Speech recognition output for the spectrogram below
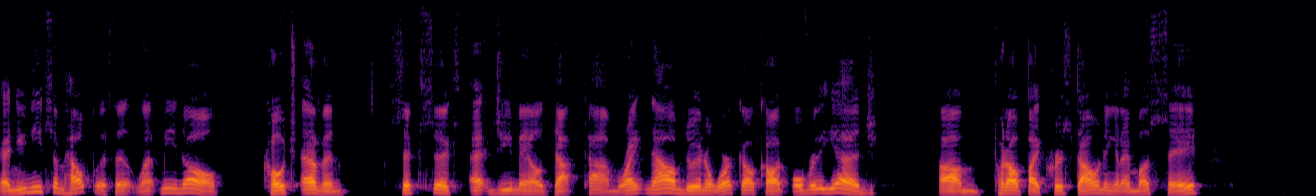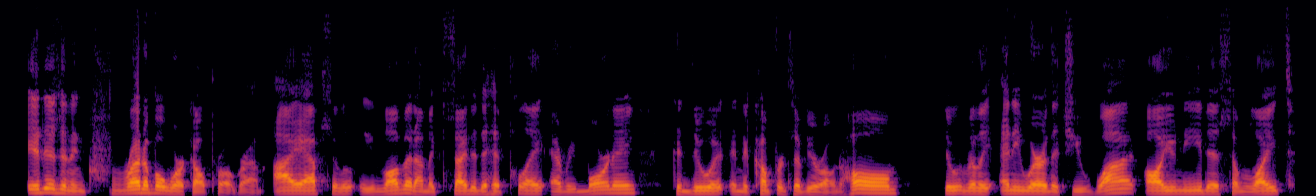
and you need some help with it, let me know. Coach Evan 66 at gmail.com. Right now, I'm doing a workout called Over the Edge, um, put out by Chris Downing, and I must say, it is an incredible workout program. I absolutely love it. I'm excited to hit play every morning. Can do it in the comforts of your own home. Do it really anywhere that you want. All you need is some light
